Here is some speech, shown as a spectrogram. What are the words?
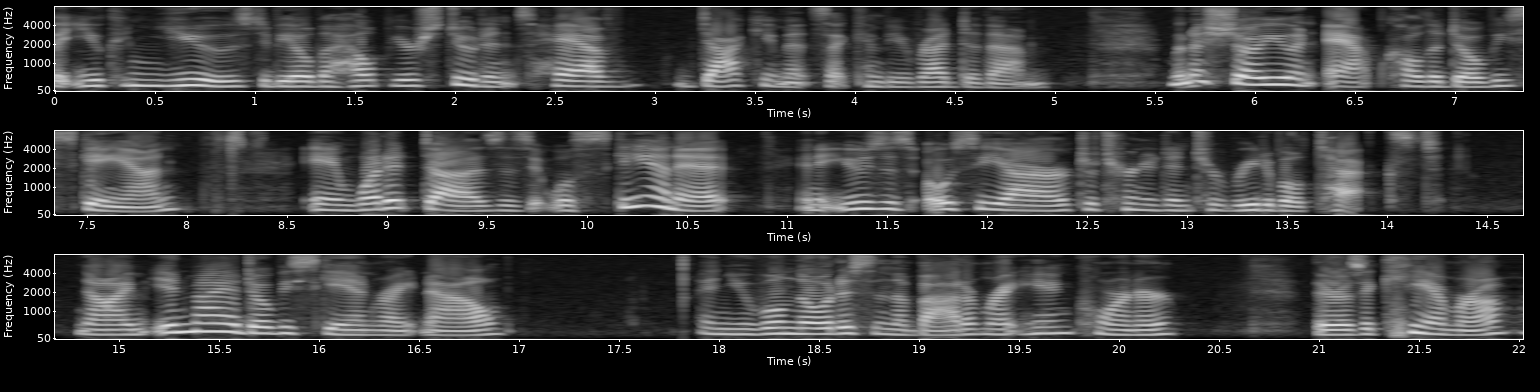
that you can use to be able to help your students have documents that can be read to them. I'm going to show you an app called Adobe Scan, and what it does is it will scan it and it uses OCR to turn it into readable text. Now I'm in my Adobe Scan right now, and you will notice in the bottom right hand corner there is a camera,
